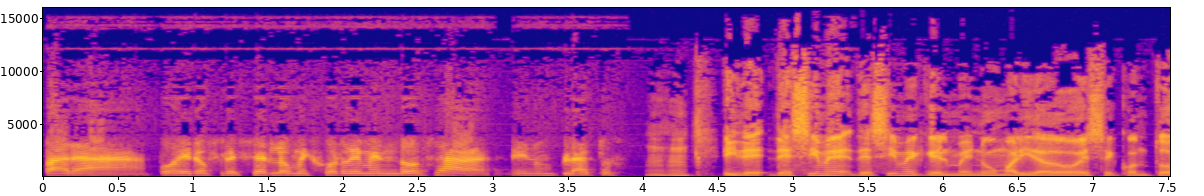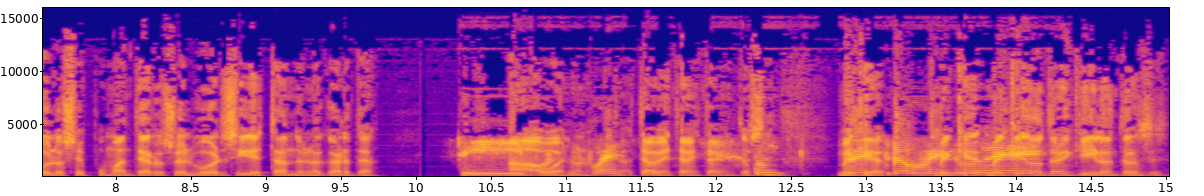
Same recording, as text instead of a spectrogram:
para poder ofrecer lo mejor de Mendoza en un plato. Y de, decime, decime que el menú maridado ese con todos los espumantes de Roselboer sigue estando en la carta. Sí, ah, por bueno, supuesto. está bien, está bien, está bien. Entonces, me, quedo, me, quedo, tranquilo entonces.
